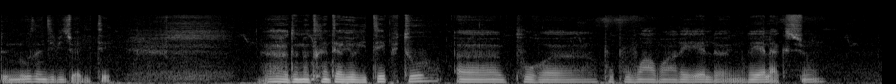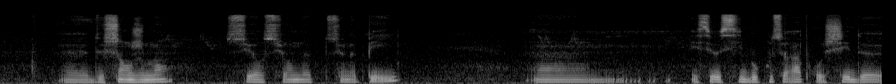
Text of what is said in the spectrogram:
de nos individualités. Euh, de notre intériorité plutôt, euh, pour, euh, pour pouvoir avoir une réelle action de changement sur, notre, sur pays. et c'est aussi beaucoup se rapprocher de,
